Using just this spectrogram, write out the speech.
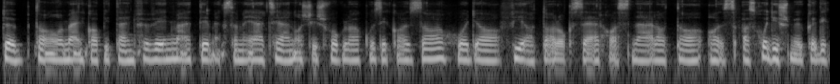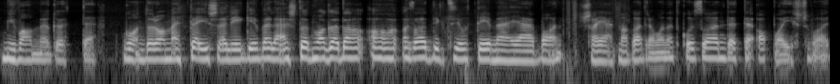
több tanulmány Kapitány Fövény Máté, meg Szemejárt János is foglalkozik azzal, hogy a fiatalok szerhasználata az, az hogy is működik, mi van mögötte. Gondolom, mert te is eléggé belástad magad a, a, az addikció témájában, saját magadra vonatkozóan, de te apa is vagy.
